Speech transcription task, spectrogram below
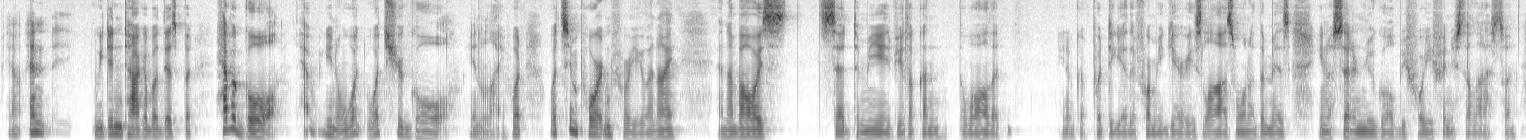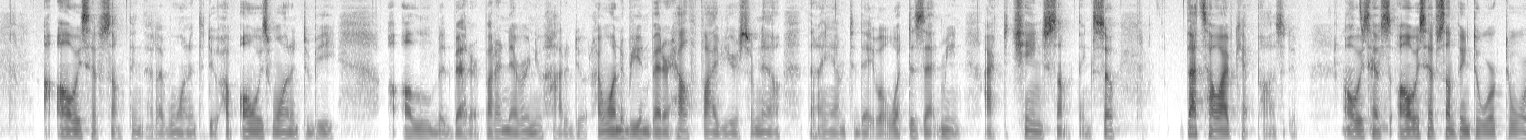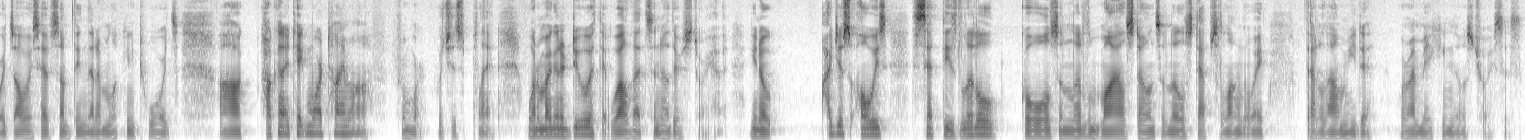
Yeah, and we didn't talk about this, but have a goal. Have you know what what's your goal in life? What what's important for you? And I and I've always said to me, if you look on the wall that you know got put together for me, Gary's laws. One of them is you know set a new goal before you finish the last one. I always have something that I've wanted to do. I've always wanted to be a, a little bit better, but I never knew how to do it. I want to be in better health five years from now than I am today. Well, what does that mean? I have to change something. So that's how I've kept positive always have always have something to work towards. Always have something that I'm looking towards. Uh, how can I take more time off from work, which is a plan? What am I going to do with it? Well, that's another story. You know, I just always set these little goals and little milestones and little steps along the way that allow me to where I'm making those choices.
